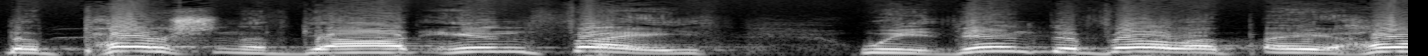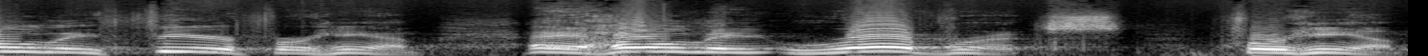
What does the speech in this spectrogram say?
the person of God in faith, we then develop a holy fear for Him, a holy reverence for Him.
